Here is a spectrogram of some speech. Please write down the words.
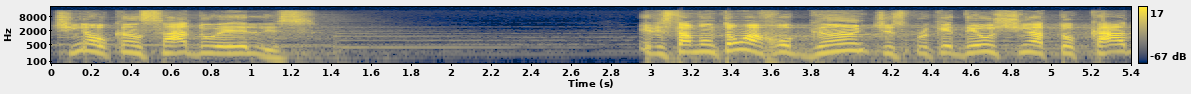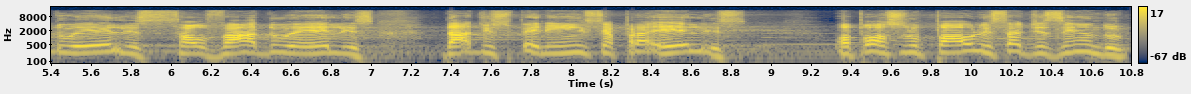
tinha alcançado eles. Eles estavam tão arrogantes, porque Deus tinha tocado eles, salvado eles, dado experiência para eles. O apóstolo Paulo está dizendo:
